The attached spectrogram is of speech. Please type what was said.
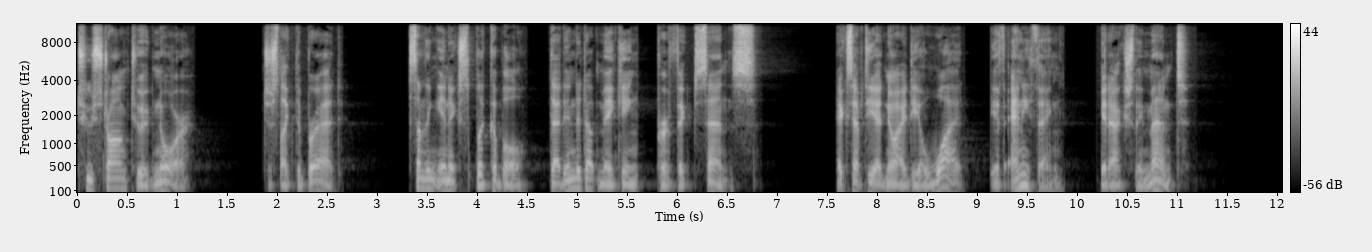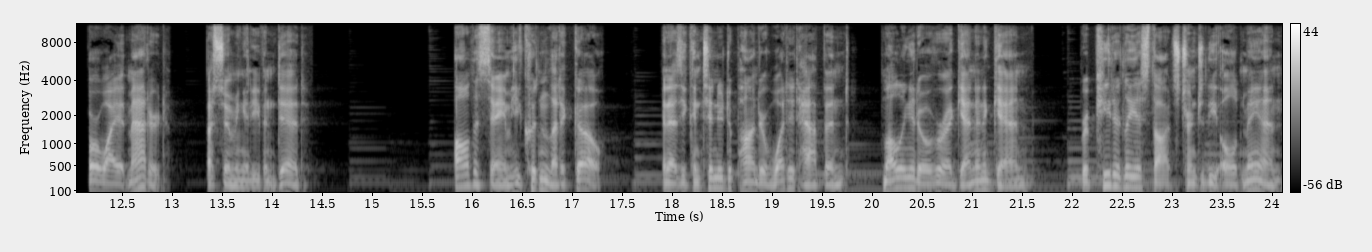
too strong to ignore, just like the bread, something inexplicable that ended up making perfect sense. Except he had no idea what, if anything, it actually meant, or why it mattered, assuming it even did. All the same, he couldn't let it go, and as he continued to ponder what had happened, mulling it over again and again, repeatedly his thoughts turned to the old man,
